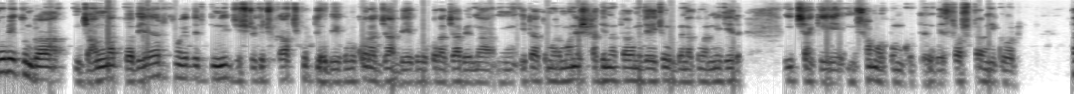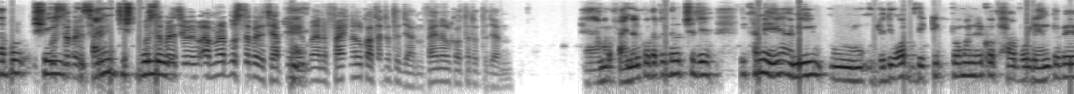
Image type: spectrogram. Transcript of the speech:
তবে তোমরা জান্নাত পাবে আর তোমাদের নির্দিষ্ট কিছু কাজ করতে হবে এগুলো করা যাবে এগুলো করা যাবে না এটা তোমার মনের স্বাধীনতা অনুযায়ী চলবে না তোমার নিজের ইচ্ছাকে সমর্পণ করতে হবে স্রষ্টার নিকট। তারপর সেই সায়েন্টিস্ট বুঝতে পেরেছি আমরা বুঝতে পেরেছি। আপনি হ্যাঁ। মানে ফাইনাল কথাটাতে যান ফাইনাল কথাটাতে যান। হ্যাঁ আমার ফাইনাল কথাটা হচ্ছে যে এখানে আমি যদি অবজেক্টিভ প্রমাণের কথা বলেন তবে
